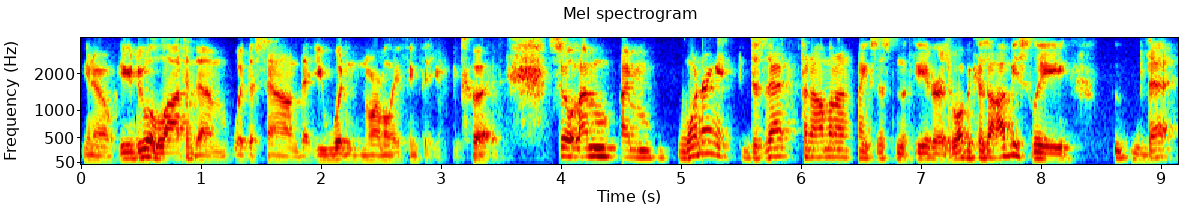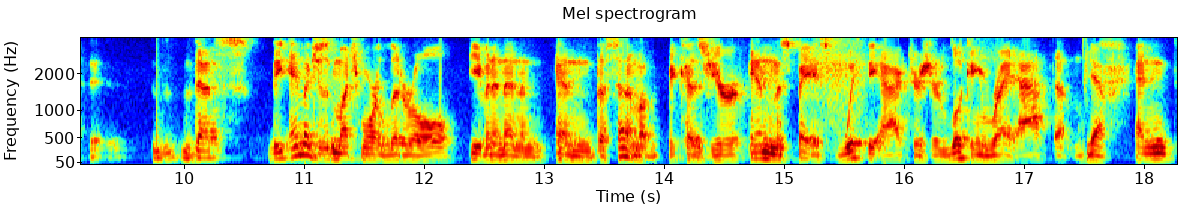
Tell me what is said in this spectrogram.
you know you can do a lot to them with a sound that you wouldn't normally think that you could so i'm i'm wondering does that phenomenon exist in the theater as well because obviously that that's the image is much more literal even in, in in the cinema because you're in the space with the actors you're looking right at them Yeah. and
